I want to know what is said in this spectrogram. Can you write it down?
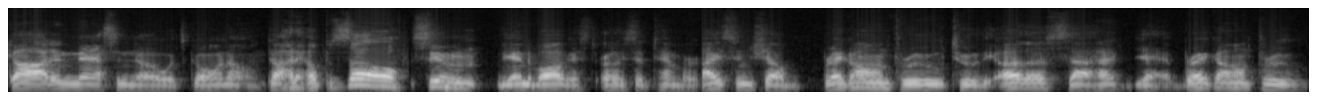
God and NASA know what's going on. God help us all. Soon, the end of August, early September, Ison shall break on through to the other side. Yeah, break on through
